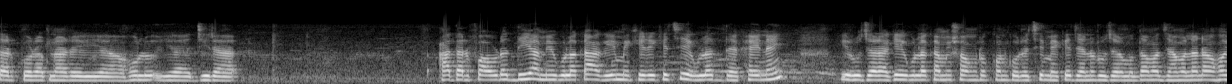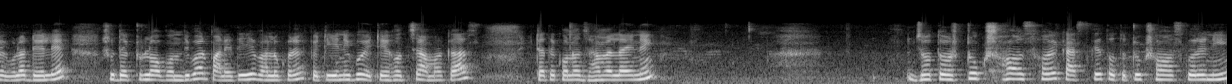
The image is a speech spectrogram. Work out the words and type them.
তারপর আপনার এই হলুদ, ইয়া, জিরা, আদার পাউডার দিয়ে আমি এগুলাকে আগেই মেখে রেখেছি, এগুলো দেখাই নাই। রোজার আগে এগুলাকে আমি সংরক্ষণ করেছি, মেখে যেন রোজার মধ্যে আমার ঝামেলা না হয়, এগুলো ঢেলে শুধু একটু লবণ দিব আর পানি দিয়ে ভালো করে ফেটিয়ে নিব। এটাই হচ্ছে আমার কাজ। এটাতে কোনো ঝামেলাই নেই। যতটুক সহজ হয় কাজকে, ততটুক সহজ করে নিই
